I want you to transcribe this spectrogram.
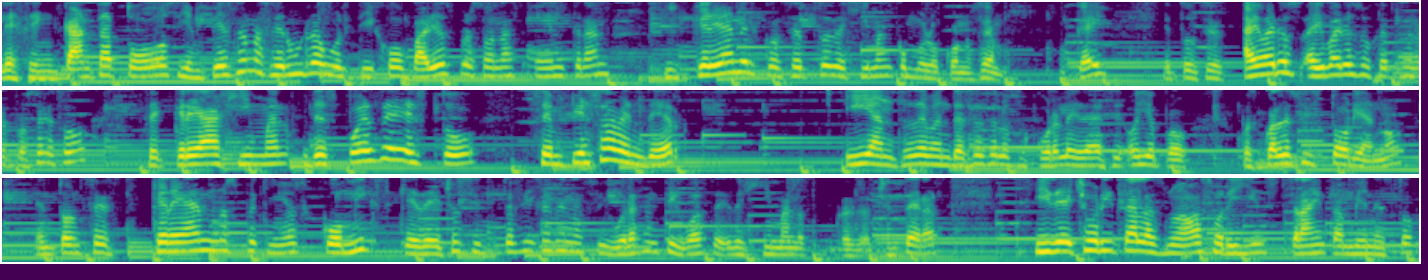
les encanta a todos y empiezan a hacer un revoltijo varias personas entran y crean el concepto de He-Man como lo conocemos ¿ok? Entonces, hay varios, hay varios sujetos en el proceso, se crea He-Man. Después de esto, se empieza a vender Y antes de venderse se les ocurre la idea de decir, oye, pero pues cuál es su historia, ¿no? Entonces crean unos pequeños cómics que de hecho si tú te fijas en las figuras antiguas de, de He-Man, las, las ochenteras, y de hecho ahorita las nuevas Origins traen también esto,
